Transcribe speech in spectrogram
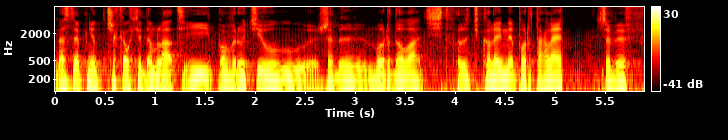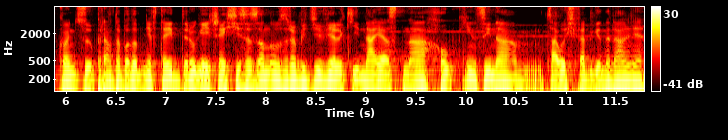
Następnie odczekał 7 lat i powrócił, żeby mordować, tworzyć kolejne portale, żeby w końcu prawdopodobnie w tej drugiej części sezonu zrobić wielki najazd na Hawkins i na cały świat generalnie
